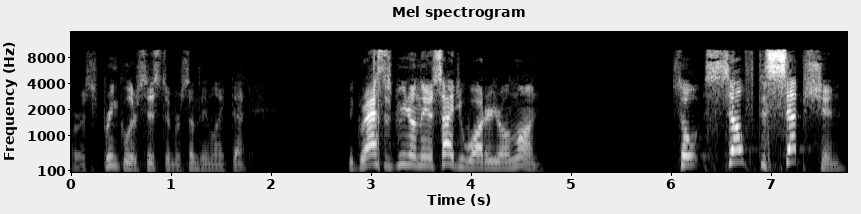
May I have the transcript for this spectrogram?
or a sprinkler system or something like that. The grass is green on the other side, you water your own lawn. So self deception,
